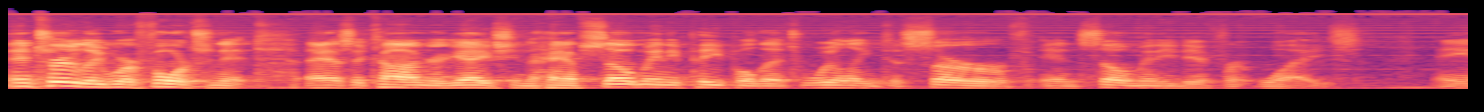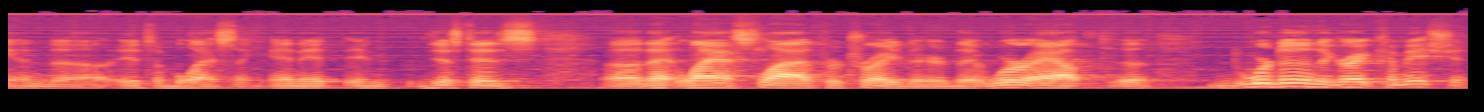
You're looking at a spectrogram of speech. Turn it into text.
And truly, we're fortunate as a congregation to have so many people that's willing to serve in so many different ways. And uh, it's a blessing. And it and just as uh, that last slide portrayed there, that we're out, uh, we're doing the Great Commission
